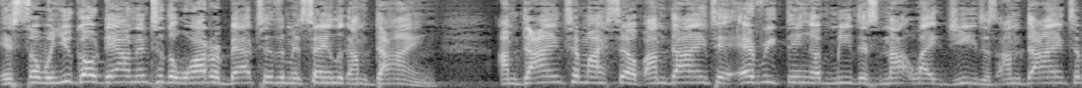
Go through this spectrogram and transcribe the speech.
It's so when you go down into the water of baptism, it's saying, look, I'm dying. I'm dying to myself. I'm dying to everything of me that's not like Jesus. I'm dying to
